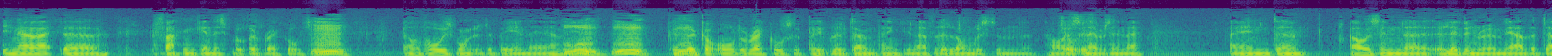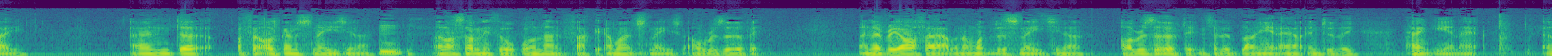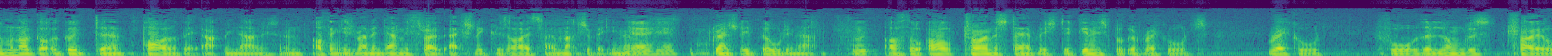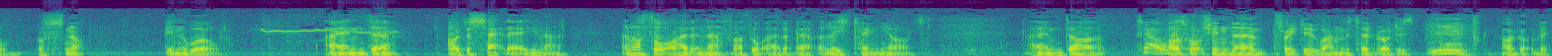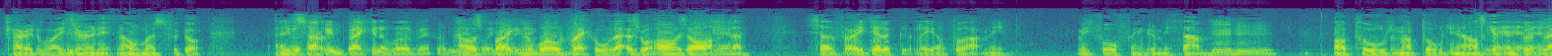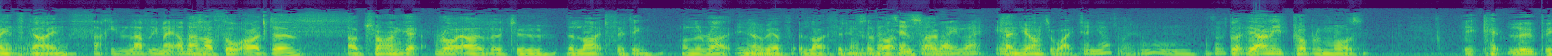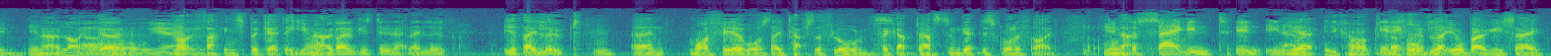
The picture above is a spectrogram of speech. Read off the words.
You know that uh, fucking Guinness Book of Records? Mm, I've always wanted to be in there, haven't you? mm, mm. Because they've got all the records of people who've done things, you know, for the longest and the highest and everything there. And um, I was in uh, a living room the other day, and uh, I felt I was going to sneeze, you know. Mm. And I suddenly thought, well, no, fuck it, I won't sneeze. I'll reserve it. And every half hour when I wanted to sneeze, you know, I reserved it instead of blowing it out into the hanky and that. And when I got a good uh, pile of it up my nose, and I think it's running down my throat actually because I had so much of it, you know, Yeah, yeah. gradually building up. Right. I thought I'll try and establish the Guinness Book of Records record for the longest trail of snot in the world. And uh, I just sat there, you know, and I thought I had enough. I thought I had about at least 10 yards. And uh, So, I was watching um, 321 with Ted Rogers. mm, I got a bit carried away during it and I almost forgot. And you were so- fucking breaking a world record, man. I was breaking a world record. That was what I was after. Yeah. So very delicately, I put up me, me forefinger and my thumb. Mhm. I pulled and I pulled. You know, I was getting a good length going, Fucking lovely, mate. I and you- I thought I'd um, I'd try and get right over to the light fitting on the right. You know, we have a light fitting That's to the right ten foot away, right? Yeah. Ten yards away. Ten yards away. Oh, But the only problem was, it kept looping. You know, like Oh, uh, yeah. like fucking spaghetti. You oh, know, bogies do that. They loop. Yeah, they looped. Mm. And my fear was they'd touch the floor and pick up dust and get disqualified. You Or know. the sag in, in you know. Yeah, you can't afford to let your bogey sag.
